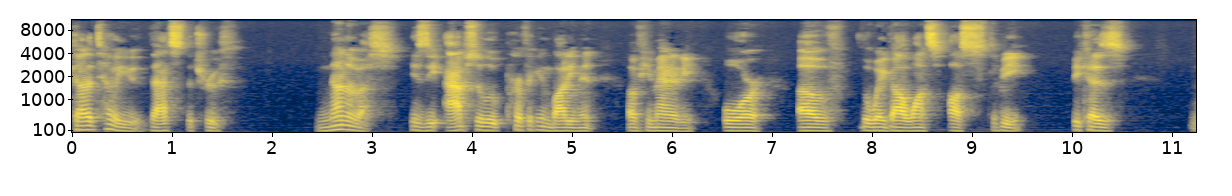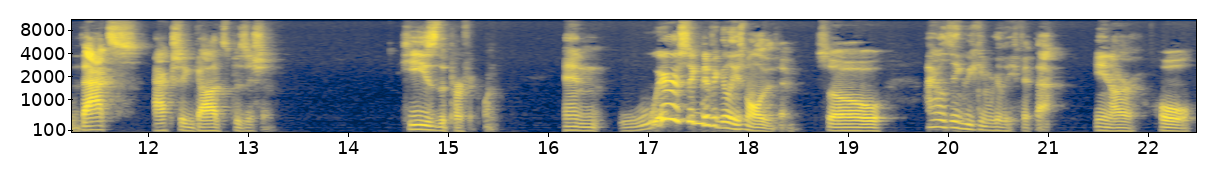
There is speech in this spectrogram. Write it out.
gotta tell you, that's the truth. None of us is the absolute perfect embodiment of humanity or of the way God wants us to be. Because that's actually God's position. He's the perfect one. And we're significantly smaller than him. So I don't think we can really fit that in our whole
